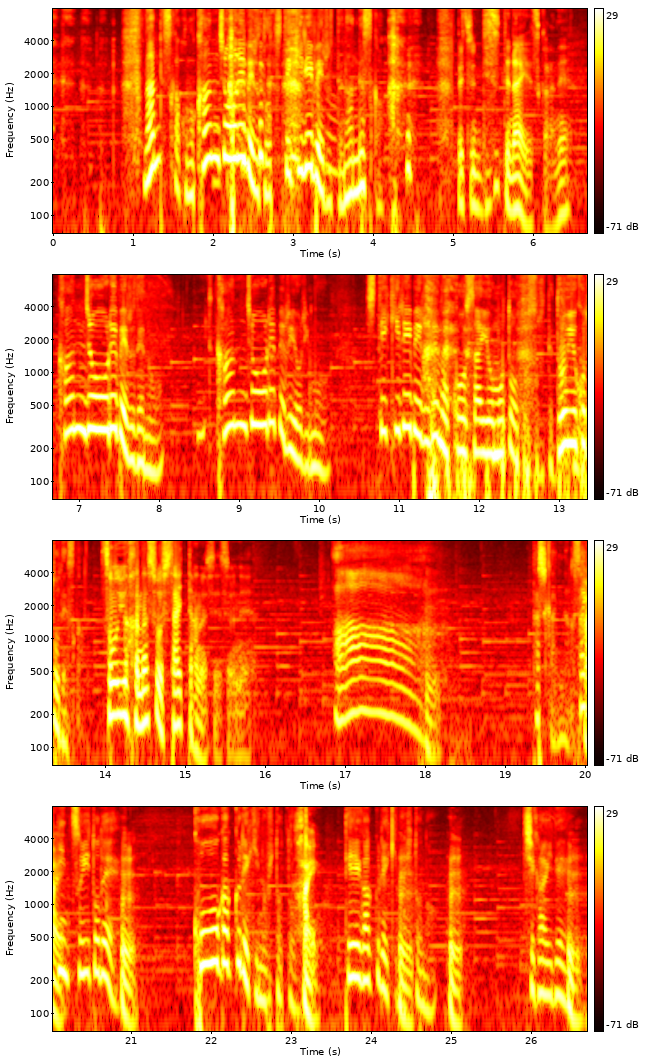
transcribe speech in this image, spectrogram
何ですか？この感情レベルと知的レベルって何ですか？別にディスってないですからね。感情レベルでの感情レベルよりも知的レベルでの交際を持とうとするってどういうことですか？そういう話をしたいって話ですよねああ、うん。確かになんか最近ツイートでうん。高学歴の人とはい。低学歴の人のうん。違いで、やうん。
